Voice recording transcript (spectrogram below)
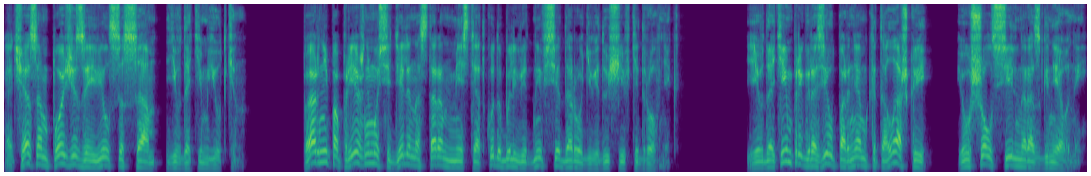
А часом позже заявился сам Евдоким Юткин. Парни по-прежнему сидели на старом месте, откуда были видны все дороги, ведущие в кедровник. Евдоким пригрозил парням каталажкой и ушел сильно разгневанный.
